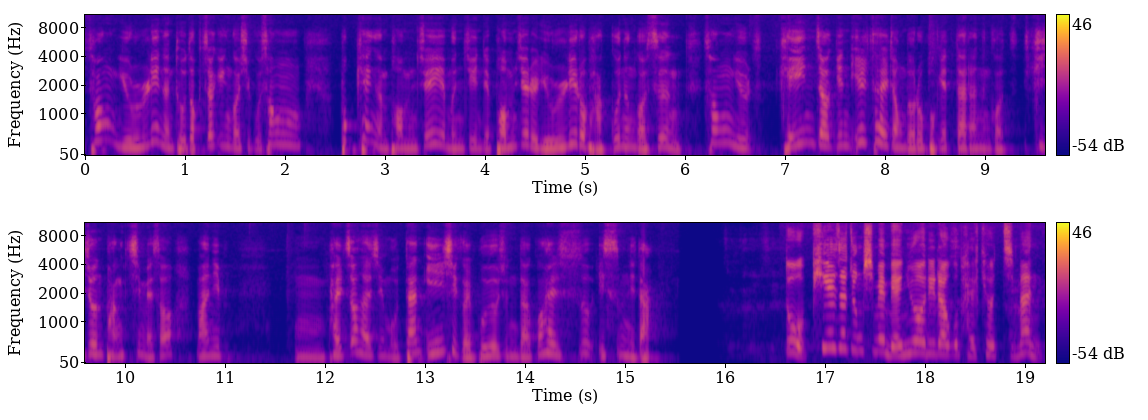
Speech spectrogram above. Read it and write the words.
성윤리는 도덕적인 것이고 성폭행은 범죄의 문제인데 범죄를 윤리로 바꾸는 것은 성윤 개인적인 일탈 정도로 보겠다라는 것 기존 방침에서 많이 음, 발전하지 못한 인식을 보여준다고 할 수 있습니다. 또 피해자 중심의 매뉴얼이라고 밝혔지만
